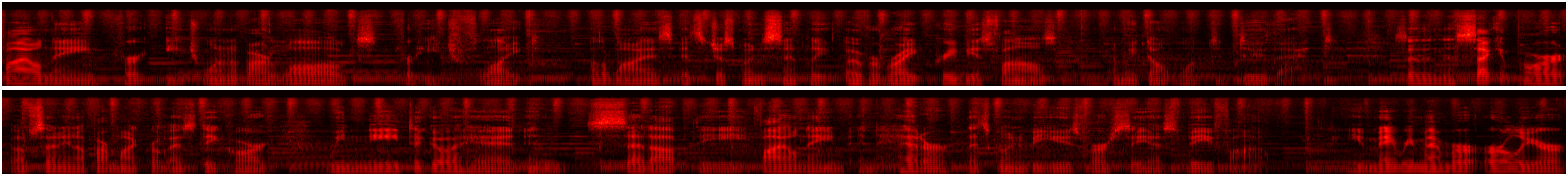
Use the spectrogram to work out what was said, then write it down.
file name for each one of our logs for each flight. Otherwise, it's just going to simply overwrite previous files and we don't want to do that. So then the second part of setting up our micro SD card, we need to go ahead and set up the file name and header that's going to be used for our CSV file. You may remember earlier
